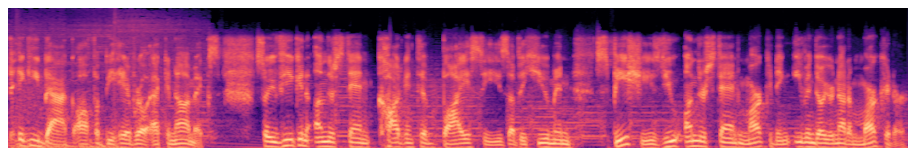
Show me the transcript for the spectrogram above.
piggyback off of behavioral economics. So if you can understand cognitive biases of the human species, you understand marketing even though you're not a marketer.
